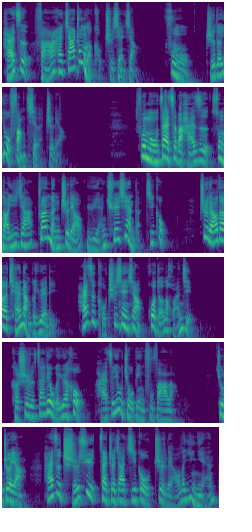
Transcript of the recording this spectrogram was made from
孩子反而还加重了口吃现象。父母只得又放弃了治疗。父母再次把孩子送到一家专门治疗语言缺陷的机构。治疗的前两个月里，孩子口吃现象获得了缓解。可是，在六个月后，孩子又旧病复发了。就这样，孩子持续在这家机构治疗了一年，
